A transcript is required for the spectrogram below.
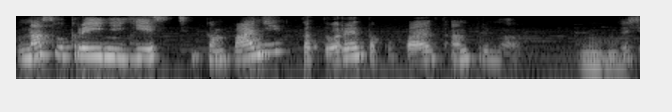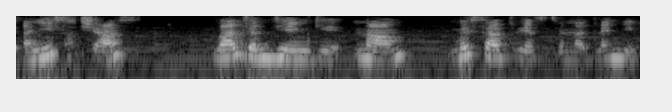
У нас в Украине есть компании, которые покупают анпример. Угу. То есть они сейчас платят деньги нам, мы, соответственно, для них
